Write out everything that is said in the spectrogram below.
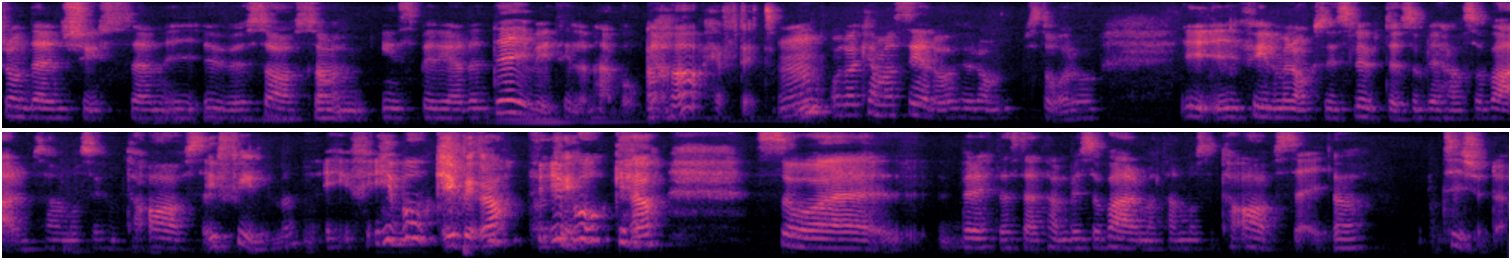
från den kyssen i USA som inspirerade David till den här boken. Aha, häftigt. Mm, och då kan man se då hur de står och i, i filmen också i slutet så blir han så varm så han måste liksom ta av sig I filmen? i, i boken. I, ja, okej. I boken. Ja. Så eh, berättas det att han blir så varm att han måste ta av sig Ja. T-shirten.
